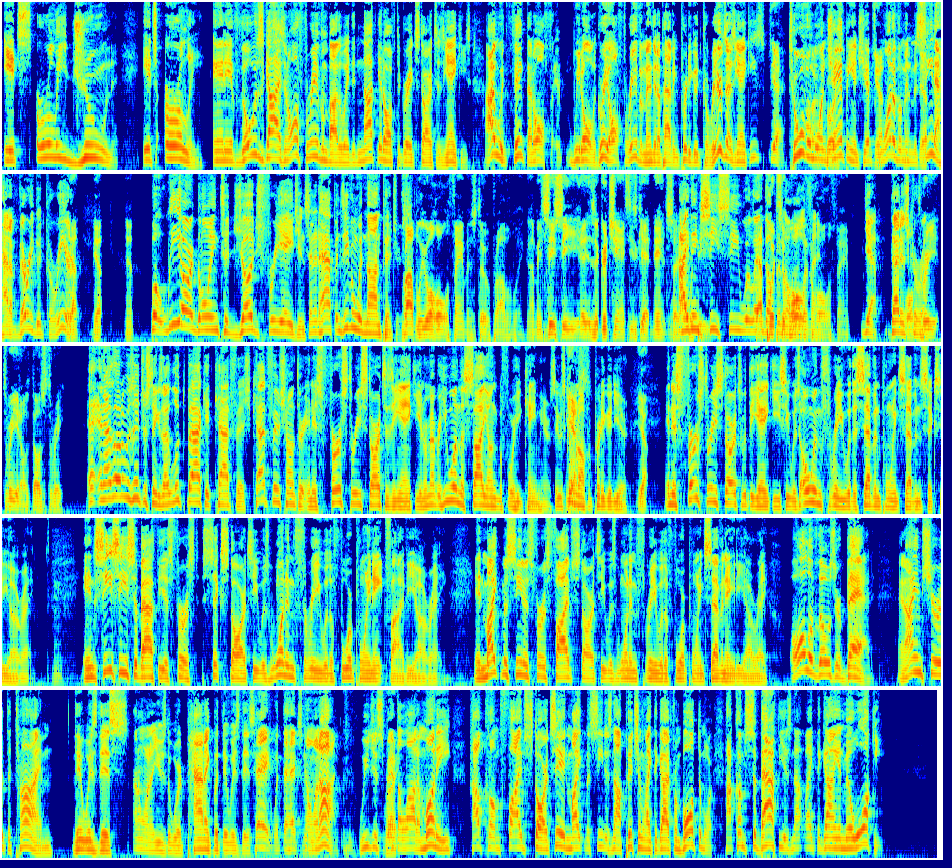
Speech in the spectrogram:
It's early June. It's early. And if those guys, and all three of them, by the way, did not get off to great starts as Yankees, I would think that all, we'd all agree, all three of them ended up having pretty good careers as Yankees. Yeah. Two of them Oh, won course. championships. Yep. One of them in Yep. Mussina had a very good career. Yep, yep, yep. But we are going to judge free agents, and it happens even with non pitchers. Probably all Hall of Famers too. Probably. I mean, CC is a good chance he's getting in. So I think be- CC will end up in the Hall all of in Fame. the Hall of Fame. Yeah, that is All correct. three, three of those, those three. And, and I thought it was interesting because I looked back at Catfish. Catfish Hunter in his first three starts as a Yankee, and remember he won the Cy Young before he came here, so he was coming Yes. off a pretty good year. Yeah. In his first three starts with the Yankees, he was 0 3 with a 7.76 ERA. Hmm. In CC Sabathia's first six starts, he was 1 and 3 with a 4.85 ERA. In Mike Mussina's first five starts, he was 1 and 3 with a 4.78 ERA. All of those are bad. And I am sure at the time there was this, I don't want to use the word panic, but there was this, hey, what the heck's going on? We just spent Right. a lot of money. How come five starts in, Mike Mussina's not pitching like the guy from Baltimore? How come Sabathia's not like the guy in Milwaukee?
